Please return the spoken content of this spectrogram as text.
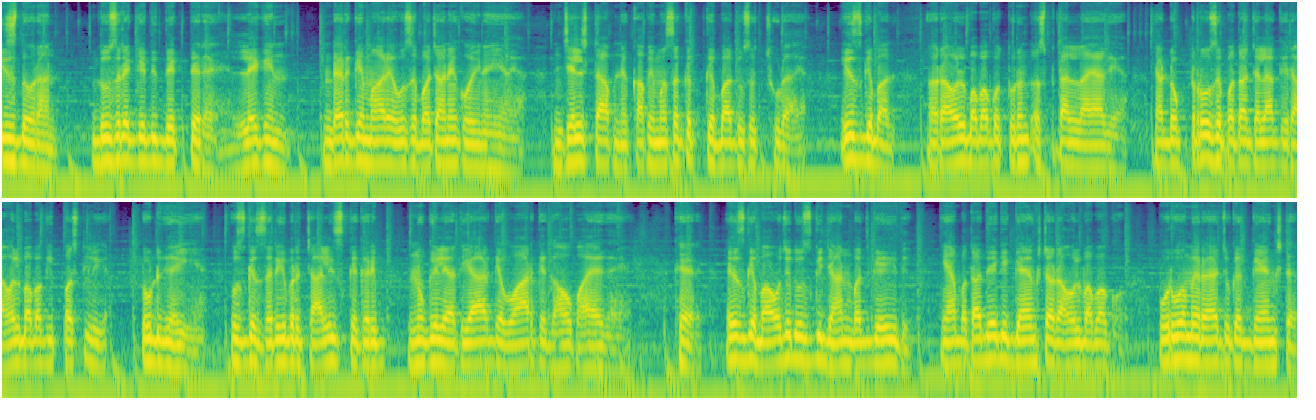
इस दौरान दूसरे कैदी देखते रहे, लेकिन डर के मारे उसे बचाने कोई नहीं आया। जेल स्टाफ ने काफ़ी मशक्कत के बाद उसे छुड़ाया। इसके बाद राहुल बाबा को तुरंत अस्पताल लाया गया। यहाँ डॉक्टरों से पता चला कि राहुल बाबा की पसलियाँ टूट गई हैं। उसके पर चालीस के करीब नुकीले हथियार के वार के घाव पाए गए हैं। खैर, इसके बावजूद उसकी जान बच गई थी। यहाँ बता दिए कि गैंगस्टर राहुल बाबा को पूर्व में रह चुके गैंगस्टर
